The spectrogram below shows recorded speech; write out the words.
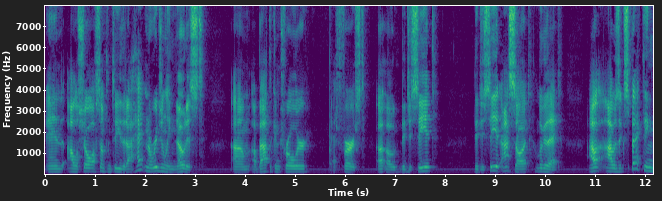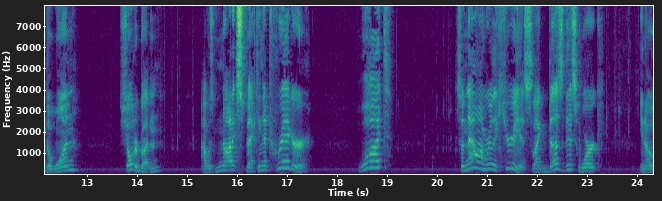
and I will show off something to you that I hadn't originally noticed um, about the controller at first. Uh-oh, did you see it? Did you see it? I saw it. Look at that. I, I was expecting the one shoulder button. I was not expecting a trigger. What? So now I'm really curious. Like, does this work? You know,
